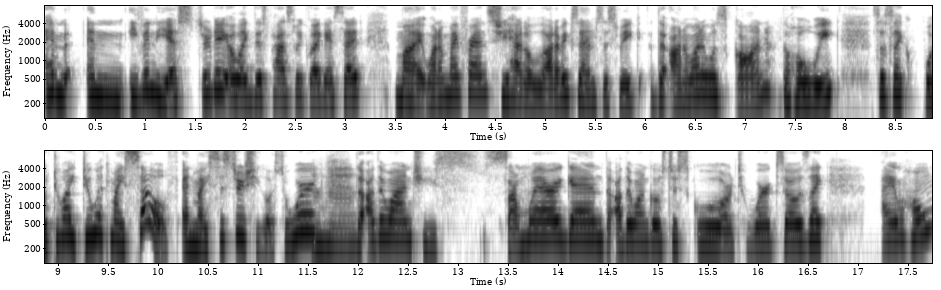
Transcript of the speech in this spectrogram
And and even yesterday or like this past week, like I said, my one of my friends, she had a lot of exams this week. The other one was gone the whole week. So it's like, what do I do with myself? And my sister, she goes to work. Mm-hmm. The other one, she's somewhere again. The other one goes to school or to work. So I was like, I am home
